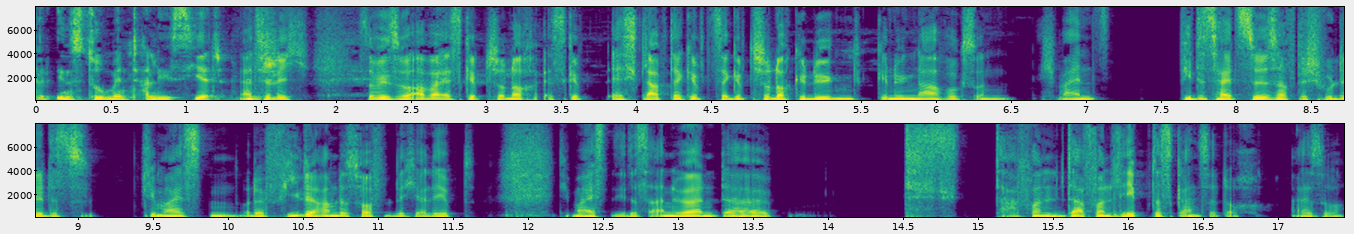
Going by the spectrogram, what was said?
wird instrumentalisiert. Natürlich, sowieso. Aber es gibt schon noch, es gibt, ich glaube, da gibt's, da gibt's schon noch genügend, genügend Nachwuchs. Und ich meine, wie das halt so ist auf der Schule, das, die meisten oder viele haben das hoffentlich erlebt. Die meisten, die das anhören, da, das, davon, davon lebt das Ganze doch. Also,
